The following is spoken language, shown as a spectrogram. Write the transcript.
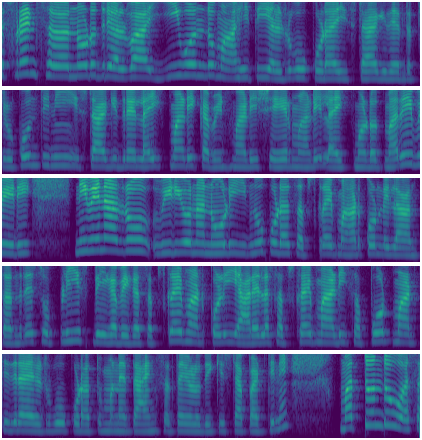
ಎಸ್ ಫ್ರೆಂಡ್ಸ್ ನೋಡಿದ್ರಿ ಅಲ್ವಾ? ಈ ಒಂದು ಮಾಹಿತಿ ಎಲ್ರಿಗೂ ಎಲ್ರಿಗೂ ಕೂಡ ಇಷ್ಟ ಆಗಿದೆ ಅಂತ ತಿಳ್ಕೊತೀನಿ. ಇಷ್ಟ ಆಗಿದ್ರೆ ಲೈಕ್ ಮಾಡಿ ಕಮೆಂಟ್ ಮಾಡಿ ಶೇರ್ ಮಾಡಿ ಲೈಕ್ ಮಾಡೋದು ಮರಿಬೇಡಿ. ನೀವೇನಾದರೂ ವಿಡಿಯೋನ ನೋಡಿ ಇನ್ನೂ ಕೂಡ ಸಬ್ಸ್ಕ್ರೈಬ್ ಮಾಡ್ಕೊಂಡಿಲ್ಲ ಅಂತಂದರೆ ಸೊ ಪ್ಲೀಸ್ ಬೇಗ ಬೇಗ ಸಬ್ಸ್ಕ್ರೈಬ್ ಮಾಡ್ಕೊಳ್ಳಿ. ಯಾರೆಲ್ಲ ಸಬ್ಸ್ಕ್ರೈಬ್ ಮಾಡಿ ಸಪೋರ್ಟ್ ಮಾಡ್ತಿದ್ರೆ ಎಲ್ರಿಗೂ ಕೂಡ ತುಂಬಾ ಥ್ಯಾಂಕ್ಸ್ ಅಂತ ಹೇಳೋದಕ್ಕೆ ಇಷ್ಟಪಡ್ತೀನಿ. ಮತ್ತೊಂದು ಹೊಸ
